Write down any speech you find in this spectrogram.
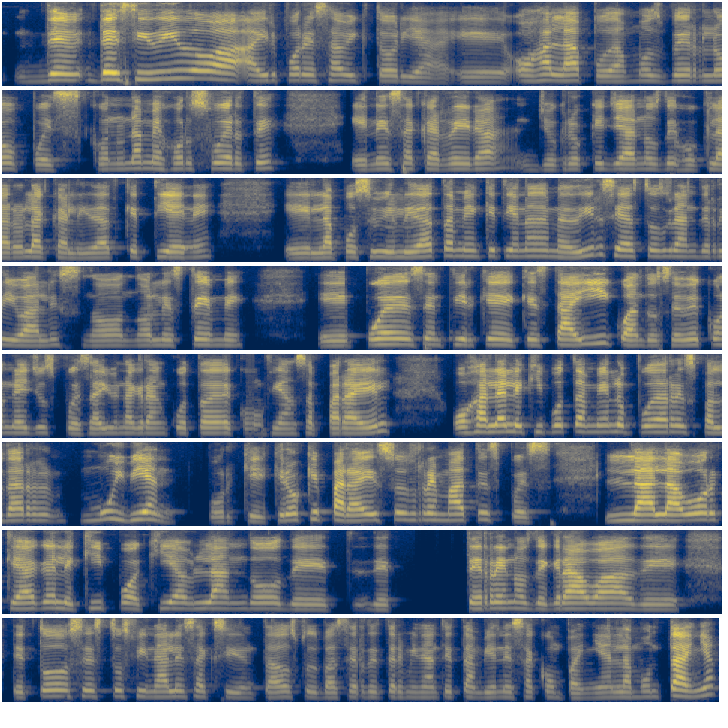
de- decidido a, a ir por esa victoria. Eh, ojalá podamos verlo pues con una mejor suerte en esa carrera. Yo creo que ya nos dejó claro la calidad que tiene, eh, la posibilidad también que tiene de medirse a estos grandes rivales, no, no les teme. eh, puede sentir que, que está ahí, cuando se ve con ellos, pues hay una gran cuota de confianza para él. Ojalá el equipo también lo pueda respaldar muy bien, porque creo que para esos remates, pues la labor que haga el equipo aquí hablando de, de terrenos de grava, de, de todos estos finales accidentados, pues va a ser determinante también esa compañía en la montaña.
